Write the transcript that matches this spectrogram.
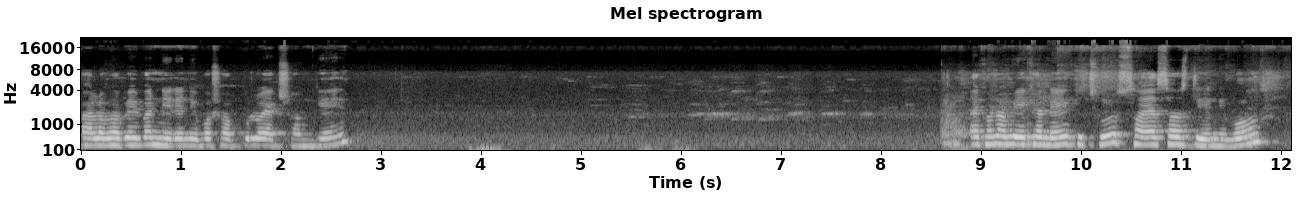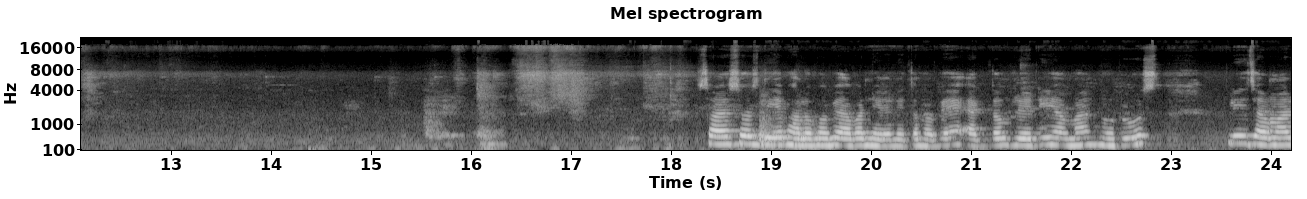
ভালোভাবে এবার নেড়ে নেব সবগুলো একসঙ্গে। এখন আমি এখানে কিছু সয়া সস দিয়ে নিব। সয়া সস দিয়ে ভালোভাবে আবার নেড়ে নিতে হবে। একদম রেডি আমার নুডলস প্লিজ আমার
